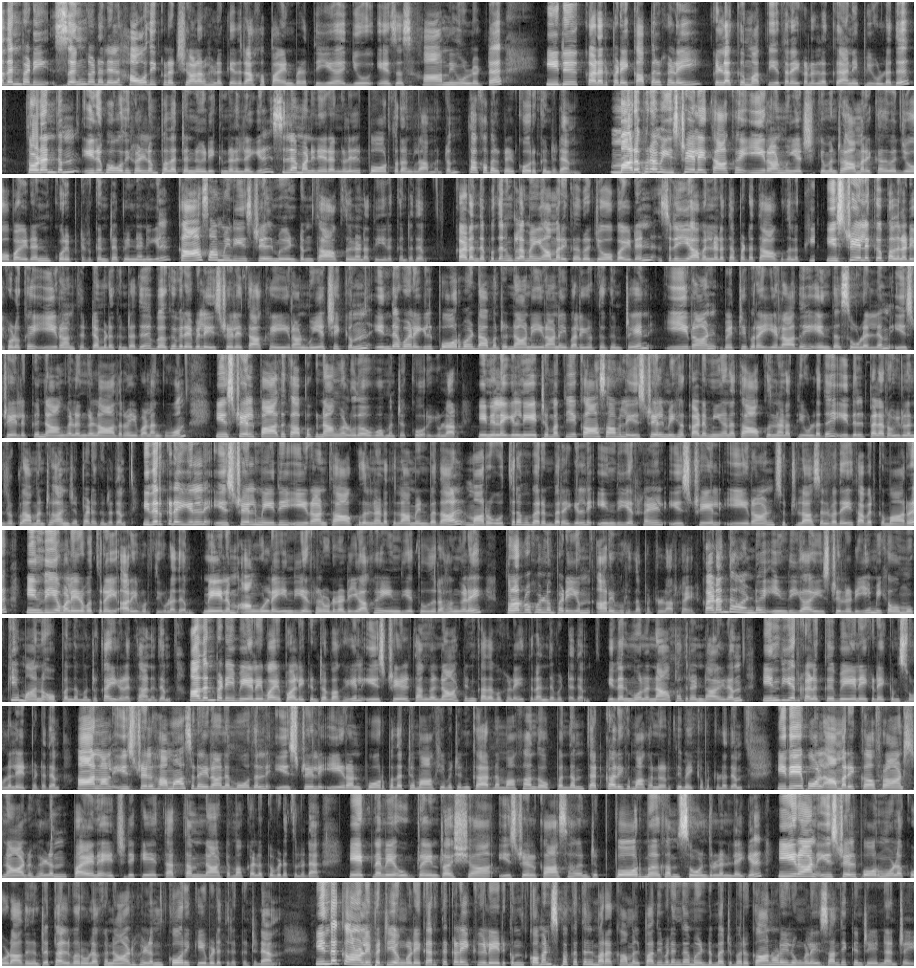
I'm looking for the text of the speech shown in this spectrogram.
அதன்படி செங்கடலில் ஹவுதி கிளர்ச்சியாளர்களுக்கு எதிராக பயன்படுத்திய யுஎஸ்எஸ் ஹார்னி உள்ளிட்ட இரு கடற்படை கப்பல்களை கிழக்கு மத்திய திரைக்கடலுக்கு அனுப்பியுள்ளது. தொடர்ந்தும் இரு பகுதிகளிலும் பதற்றம் நீடிக்கின்ற நிலையில் சில மணி நேரங்களில் போர் தொடங்கலாம் என்றும் தகவல்கள் கோருகின்றன மறுபுறம் இஸ்ரேலை தாக்க ஈரான் முயற்சிக்கும் என்று அமெரிக்க அதிபர் ஜோ பைடன் குறிப்பிட்டிருக்கின்ற பின்னணியில் காசா மீது இஸ்ரேல் மீண்டும் தாக்குதல் நடத்தியிருக்கின்றது. கடந்த புதன்கிழமை அமெரிக்க அதிபர் ஜோ பைடன் சிரியாவில் நடத்தப்பட்ட தாக்குதலுக்கு இஸ்ரேலுக்கு பதிலடி கொடுக்க ஈரான் திட்டமிடுகின்றது. வெகு விரைவில் இஸ்ரேலை தாக்க ஈரான் முயற்சிக்கும். இந்த வேளையில் போர் வேண்டாம் என்று நான் ஈரானை வலியுறுத்துகின்றேன். ஈரான் வெற்றி பெற இயலாது. எந்த சூழலிலும் இஸ்ரேலுக்கு நாங்கள் எங்கள் ஆதரவை வழங்குவோம். இஸ்ரேல் பாதுகாப்புக்கு நாங்கள் உதவுவோம் என்று கூறியுள்ளார். இந்நிலையில் நேற்று மத்திய காசாவில் இஸ்ரேல் மிக கடுமையான தாக்குதல் நடத்தியுள்ளது. இதில் பலர் உயிரிழந்திருக்கலாம் என்று அஞ்சப்படுகிறது இதற்கிடையில் இஸ்ரேல் மீது ஈரான் தாக்குதல் நடத்தலாம் என்பதால் மறு உத்தரவு வரும் வரையில் இந்தியர்கள் இஸ்ரேல் ஈரான் சுற்றுலா செல்வதை தவிர்க்குமாறு இந்திய வெளியுறவுத்துறை அறிவுறுத்தியுள்ளது. மேலும் அங்குள்ள இந்தியர்கள் உடனடியாக இந்திய தூதரகங்களை தொடர்பு கொள்ளும்படியும் அறிவுறுத்தப்பட்டுள்ளார்கள். கடந்த ஆண்டு இந்தியா இஸ்ரேல் இடையே மிகவும் முக்கியமான ஒப்பந்தம் ஒன்று கையெழுத்தானது. அதன்படி வேலைவாய்ப்பு அளிக்கின்ற வகையில் இஸ்ரேல் தங்கள் நாட்டின் கதவுகளை திறந்துவிட்டது. இதன் மூலம் நாற்பத்தி இரண்டாயிரம் இந்தியர்களுக்கு வேலை கிடைக்கும் சூழல் ஏற்பட்டது. ஆனால் இஸ்ரேல் ஹமாஸ் இடையிலான மோதல் இஸ்ரேல் ஈரான் போர் பதட்டம் ஆகியவற்றின் காரணமாக அந்த ஒப்பந்தம் தற்காலிகமாக நிறுத்தி வைக்கப்பட்டுள்ளது. இதேபோல் அமெரிக்கா பிரான்ஸ் நாடுகளும் பயண எச்சரிக்கையை தத்தம் நாட்டு மக்களுக்கு விடுத்துள்ளன. ஏற்கனவே உக்ரைன் ரஷ்யா இஸ்ரேல் காசா என்று போர் மேகம் சூழ்ந்துள்ள நிலையில் ஈரான் இஸ்ரேல் போர் மூலக்கூடாது என்று பல்வேறு உலக நாடுகளும் கோரிக்கை விடுத்திருக்கின்றன. இந்த காணொலி பற்றி உங்களுடைய கருத்துக்களை கீழே இருக்கும் கொமெண்ட்ஸ் பக்கத்தில் மறக்காமல் பதிவிடுங்க. மீண்டும் மற்றும் ஒரு காணொளியில் உங்களை சந்திக்கின்றேன். நன்றி.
